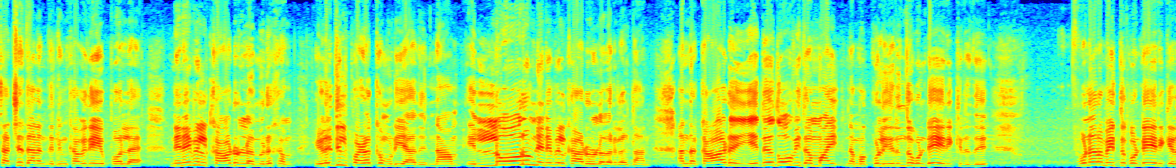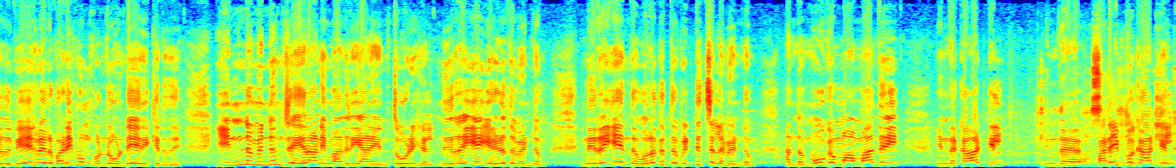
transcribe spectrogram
சச்சிதானந்தனின் கவிதையைப் போல நினைவில் காடுள்ள மிருகம் எளிதில் பழக்க முடியாது. நாம் எல்லோரும் நினைவில் காடுள்ளவர்கள் தான் அந்த காடு ஏதேதோ விதமாய் நமக்குள் இருந்து கொண்டே இருக்கிறது. புனரமைத்து கொண்டே இருக்கிறது வேறு வேறு வடிவம் கொண்டு கொண்டே இருக்கிறது. இன்னும் இன்னும் ஜெயராணி மாதிரியான என் தோழிகள் நிறைய எழுத வேண்டும் நிறைய இந்த உலகத்தை விட்டு செல்ல வேண்டும். அந்த மூகம்மா மாதிரி இந்த காட்டில் இந்த படைப்பு காட்டில்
